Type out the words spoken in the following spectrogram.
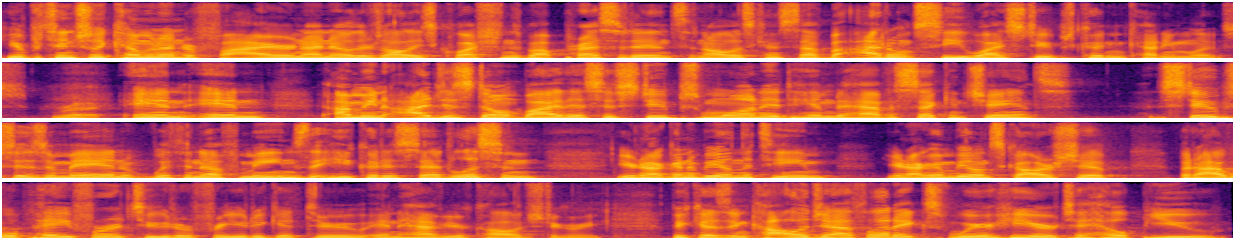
you're potentially coming under fire and I know there's all these questions about precedents and all this kind of stuff, but I don't see why Stoops couldn't cut him loose. Right. And and I mean, I just don't buy this. If Stoops wanted him to have a second chance, Stoops is a man with enough means that he could have said, "Listen, you're not going to be on the team. You're not going to be on scholarship, but I will pay for a tutor for you to get through and have your college degree." Because in college athletics, we're here to help you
